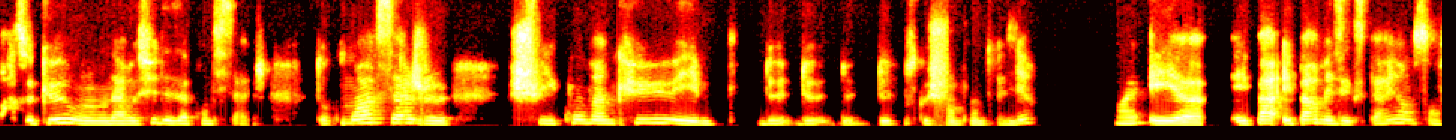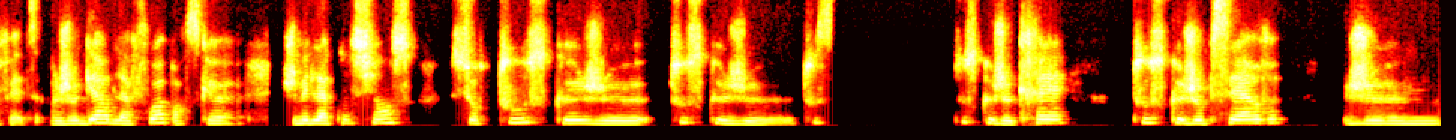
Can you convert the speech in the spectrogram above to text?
parce que on a reçu des apprentissages. Donc moi ça je je suis convaincue et de, de, de, de tout ce que je suis en train de te dire et, euh, et, par, et par mes expériences en fait. Je garde la foi parce que je mets de la conscience sur tout ce que je, tout ce que je, tout, tout ce que je crée, tout ce que j'observe, je,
